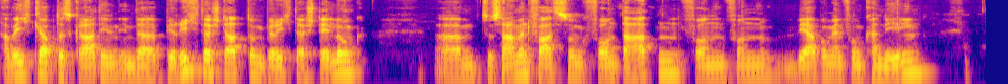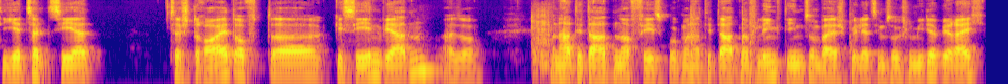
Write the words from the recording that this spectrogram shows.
Aber ich glaube, dass gerade in, in der Berichterstattung, Berichterstellung, ähm, Zusammenfassung von Daten, von, von Werbungen, von Kanälen, die jetzt halt sehr zerstreut oft äh, gesehen werden. Also man hat die Daten auf Facebook, man hat die Daten auf LinkedIn zum Beispiel, jetzt im Social Media Bereich.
